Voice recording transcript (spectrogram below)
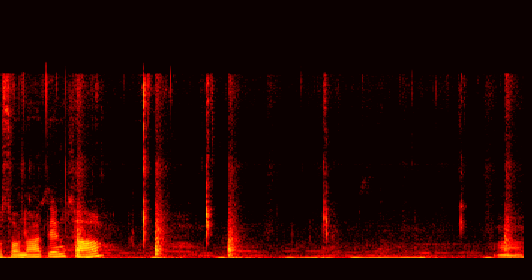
Sausaw natin sa mm.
